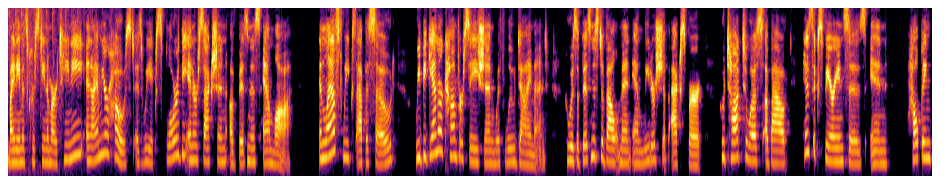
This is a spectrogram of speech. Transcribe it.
My name is Christina Martini, and I am your host as we explore the intersection of business and law. In last week's episode, we began our conversation with Lou Diamond, who is a business development and leadership expert who talked to us about his experiences in helping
